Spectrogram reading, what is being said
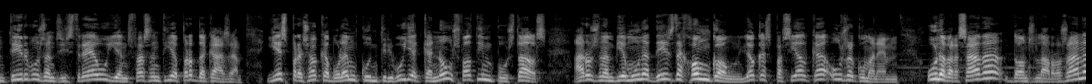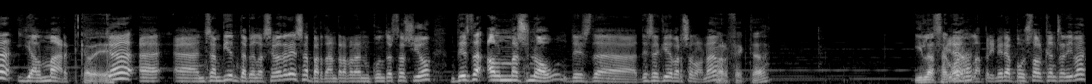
Sentir-vos ens distreu i ens fa sentir a prop de casa. I és per això que volem contribuir a que no us faltin postals. Ara us n'enviem una des de Hong Kong, lloc especial que us recomanem. Una abraçada, doncs, la Rosana i el Marc, Que bé. que eh, eh, ens envien també la seva adreça, per tant rebran contestació des del Masnou, des d'aquí de, des de Barcelona. Perfecte. I la Mira, segona? la primera postal que ens arriba.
